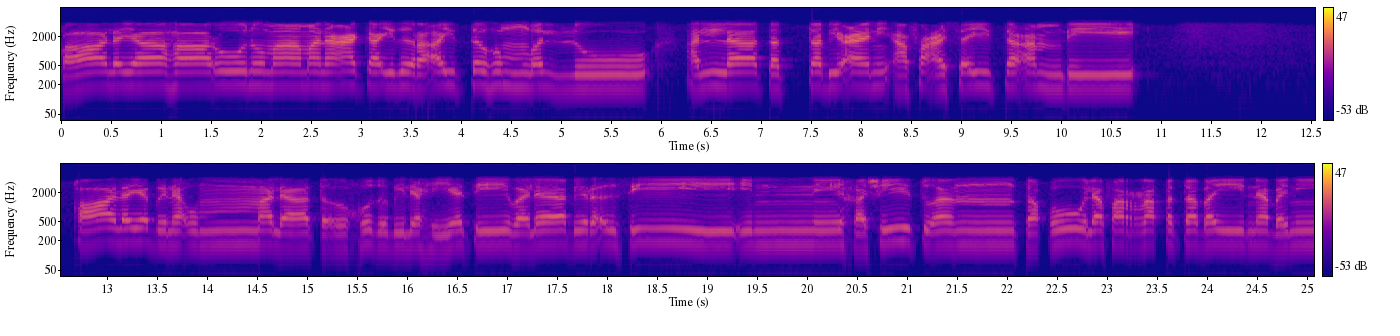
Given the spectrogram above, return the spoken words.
قال يا هارون ما منعك إذ رأيتهم ضلوا؟ ألا تتبعني؟ أفعسيت أمري؟ قال يا ابن أم لا تأخذ بلحيتي ولا برأسي إني خشيت أن تقول فرقت بين بني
